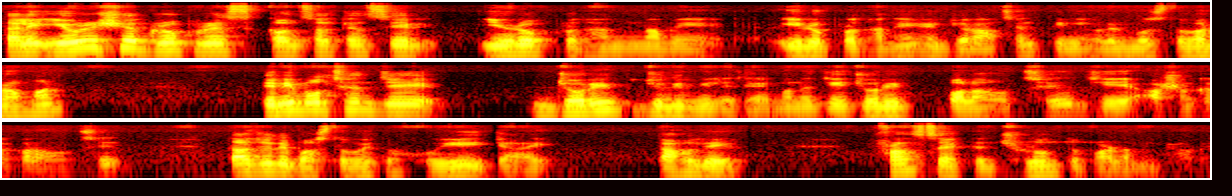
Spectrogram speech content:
তাহলে ইউরেশিয়া গ্রুপ রিস্ক কনসালটেন্সির ইউরোপ প্রধান নামে, ইউরোপ প্রধানে একজন আছেন, তিনি হলেন মুস্তফা রহমান। তিনি বলছেন যে জরিপ যদি মিলে যায় মানে যে জরিপ বলা হচ্ছে, যে আশঙ্কা করা হচ্ছে, তা যদি বাস্তবায়িত হয়েই যায়, তাহলে ফ্রান্সে একটা ঝুলন্ত পার্লামেন্ট হবে।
